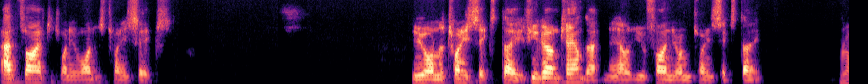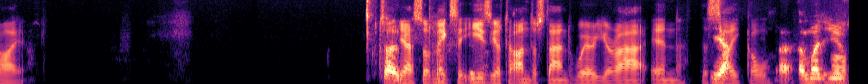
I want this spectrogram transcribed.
Add five to 21, it's 26. You're on the 26th day. If you go and count that now, you'll find you're on the 26th day. Right. So yeah, so it makes it easier to understand where you're at in the yeah. cycle. Uh, and whether you've,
